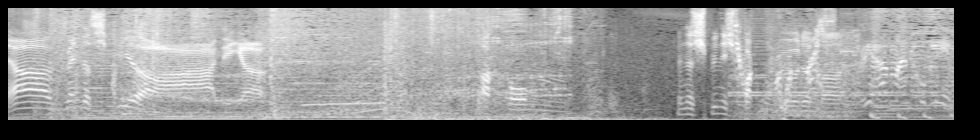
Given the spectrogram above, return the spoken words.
Ja, wenn das Spiel... Ah, Digga. Ach komm. Wenn das Spiel nicht backen würde, Mann. Wir haben ein Problem.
